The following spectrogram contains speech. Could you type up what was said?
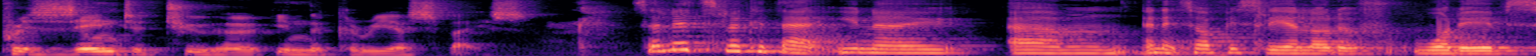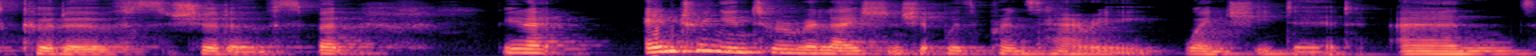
presented to her in the career space. So let's look at that, you know, um, and it's obviously a lot of what ifs, could haves, should haves, but, you know, entering into a relationship with Prince Harry when she did and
